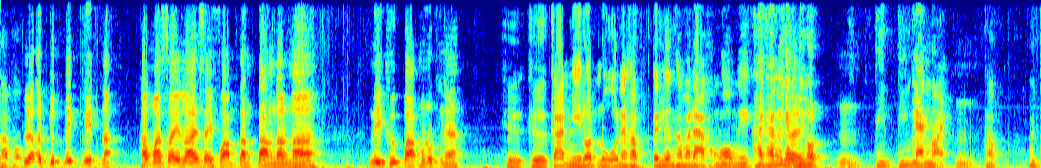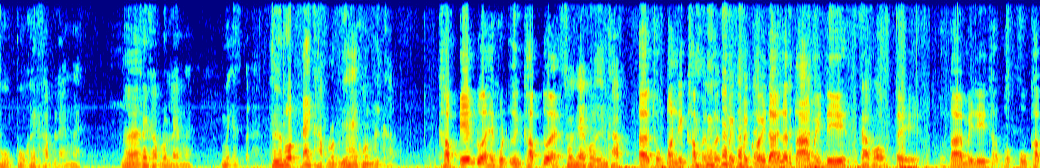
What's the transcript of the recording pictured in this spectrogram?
ครับผม แล้วเอาจุดนิดนิดๆน่ะครับเอามาใส่ร้ายใส่ความต่าง ๆ นาครันาบ นี่คือปากมนุษย์ไงคือคือการมีรถหรูนะครับ เป็นเรื่องธรรมดาของโลกนี้ใครๆก็อยากใช่มีรถอืมที่ที่แรงหน่อยอืมครับเฮ้ยปู่ปู่เคยขับแรงไหมนะเคยขับรถแรงไหมไม่ซื้อรถได้ขับรถหรือให้คนอื่นขับ ขับเองด้วยให้คนอื่นขับด้วย ส่วนใหญ่คนอื่นขับเออทุกวันนี้ขับไม่ค่อยไม่ไม่ค่อยได้แล้วตาไม่ดีครับผมเออตาไม่ดีถ้าพ่อปู่ขับ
